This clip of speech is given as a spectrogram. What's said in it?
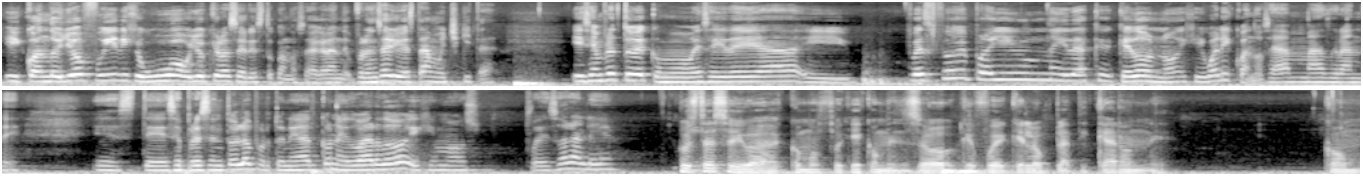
Y cuando yo fui dije, wow, yo quiero hacer esto cuando sea grande. Pero en serio, yo estaba muy chiquita. Y siempre tuve como esa idea y pues fue por ahí una idea que quedó, ¿no? Dije, igual y cuando sea más grande. Este, se presentó la oportunidad con Eduardo y dijimos, pues órale. Justo eso iba. ¿Cómo fue que comenzó? ¿Qué fue que lo platicaron? ¿Cómo?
